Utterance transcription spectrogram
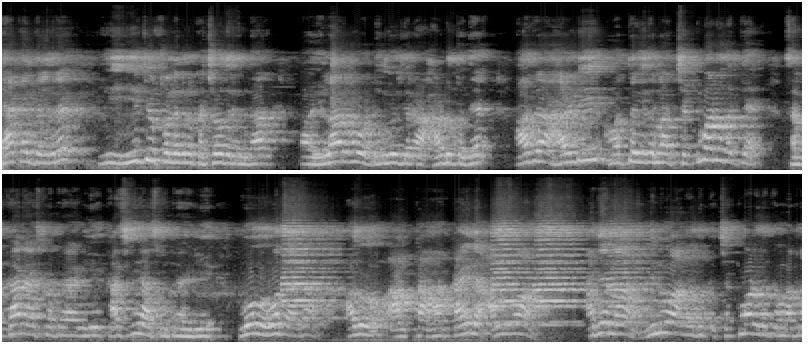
ಯಾಕಂತ ಹೇಳಿದ್ರೆ ಈ ಈಜು ಸೊಳ್ಳೆಗಳು ಕಚ್ಚೋದ್ರಿಂದ ಎಲ್ಲರಿಗೂ ಡೆಂಗ್ಯೂ ಜ್ವರ ಹರಡುತ್ತದೆ. ಆದರೆ ಹರಡಿ ಮತ್ತು ಇದನ್ನು ಚೆಕ್ ಮಾಡೋದಕ್ಕೆ ಸರ್ಕಾರಿ ಆಸ್ಪತ್ರೆ ಆಗಲಿ, ಖಾಸಗಿ ಆಸ್ಪತ್ರೆ ಆಗಲಿ ಹೋಗಿ ಹೋದಾಗ ಅದು ಆ ಕಾಯಿಲೆ ಅಲ್ವಾ? ಅದೇನಾ ನಿಲ್ವ ಆಗೋದಕ್ಕೆ ಚೆಕ್ ಮಾಡೋದಕ್ಕೆ ಮಾತ್ರ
